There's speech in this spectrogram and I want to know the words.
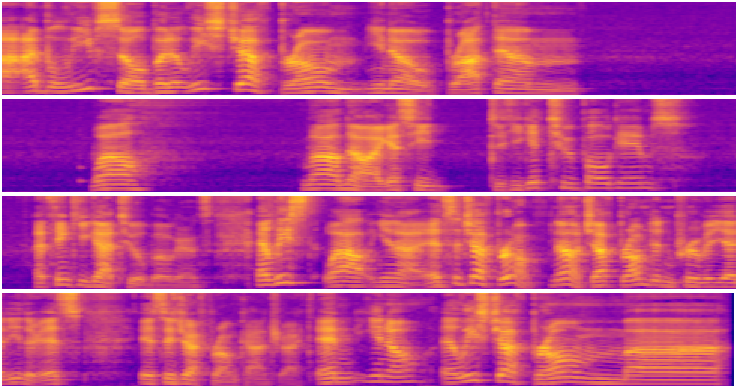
I I believe so, but at least Jeff Brohm, you know, brought them. Well, well, no, I guess he did. He get two bowl games. I think he got two bowl games. At least, well, you know, it's a Jeff Brohm. No, Jeff Brohm didn't prove it yet either. It's it's a Jeff Brohm contract, and you know, at least Jeff Brohm. Uh,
